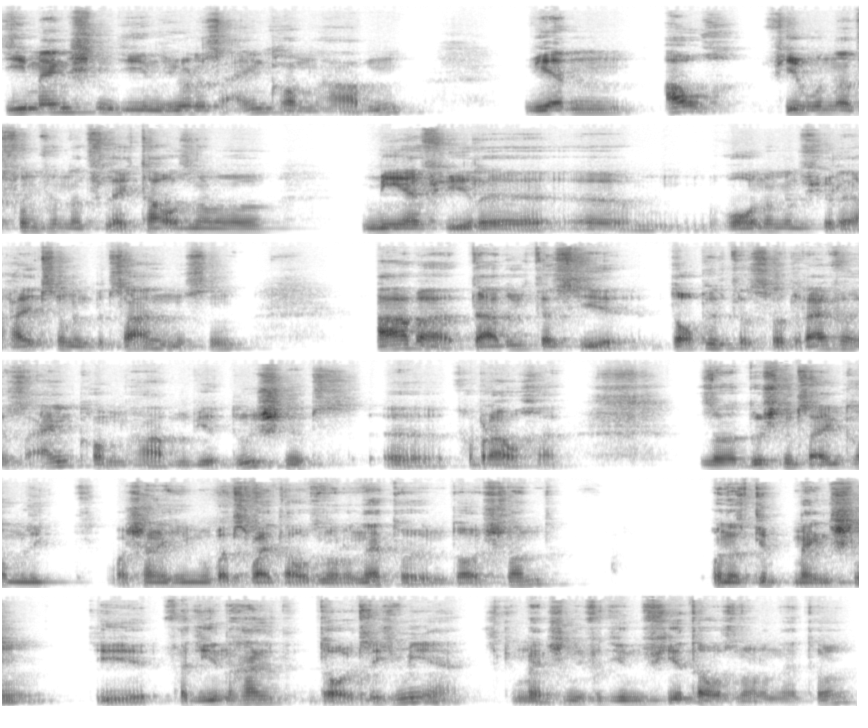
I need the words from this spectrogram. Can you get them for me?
Die Menschen, die ein höheres Einkommen haben, werden auch 400, 500, vielleicht 1000 Euro mehr für ihre ähm, Wohnungen, für ihre Heizungen bezahlen müssen. Aber dadurch, dass sie doppeltes oder dreifaches Einkommen haben, wir Durchschnittsverbraucher, so Durchschnittseinkommen liegt wahrscheinlich irgendwo bei 2000 Euro netto in Deutschland. Und es gibt Menschen, die verdienen halt deutlich mehr. Es gibt Menschen, die verdienen 4000 Euro netto.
